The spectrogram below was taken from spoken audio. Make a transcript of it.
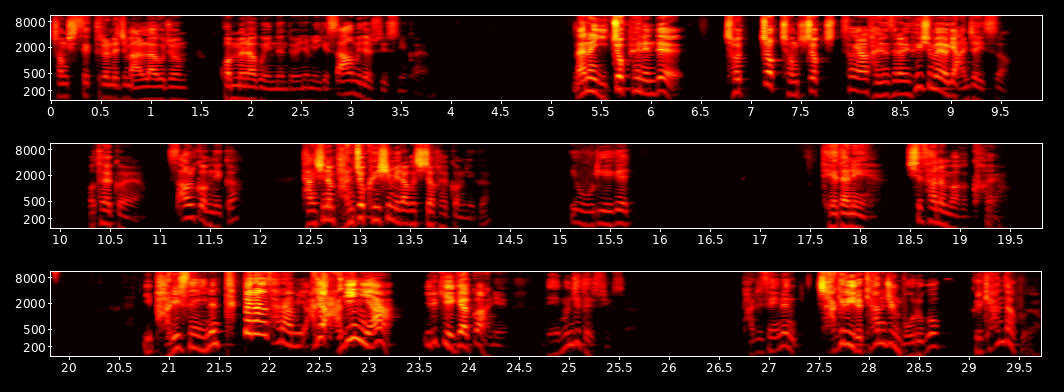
정치색 드러내지 말라고 좀 권면하고 있는데 왜냐면 이게 싸움이 될 수 있으니까요. 나는 이쪽 편인데 저쪽 정치적 성향을 가진 사람이 회심에 여기 앉아 있어. 어떻게 할 거예요? 싸울 겁니까? 당신은 반쪽 회심이라고 지적할 겁니까? 이거 우리에게 대단히 시사하는 바가 커요. 이 바리새인은 특별한 사람이 아주 악인이야 이렇게 얘기할 거 아니에요. 내 문제 될 수 있어요. 바리새인은 자기도 이렇게 하는 줄 모르고 그렇게 한다고요.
